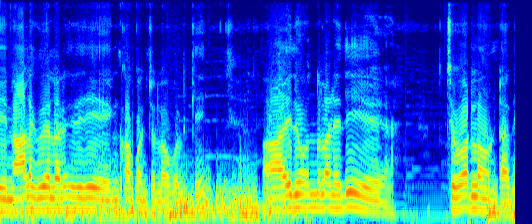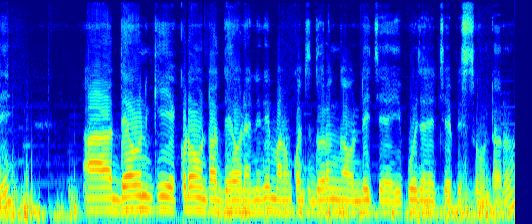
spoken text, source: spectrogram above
ఈ నాలుగు వేలు అనేది ఇంకా కొంచెం లోపలికి. ఐదు వందలు అనేది చివరిలో ఉంటుంది. ఆ దేవునికి ఎక్కడో ఉంటుంది దేవుడు అనేది. మనం కొంచెం దూరంగా ఉండి చే- ఈ పూజ అనేది చేపిస్తూ ఉంటారు.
